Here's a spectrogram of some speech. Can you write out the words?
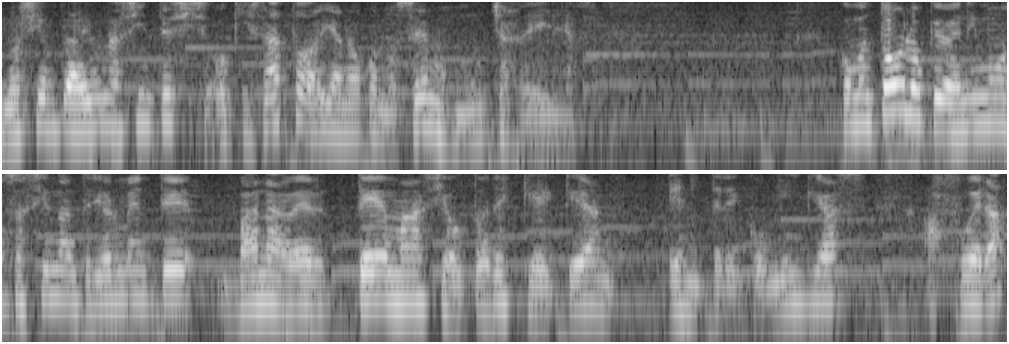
no siempre hay una síntesis o quizás todavía no conocemos muchas de ellas. Como en todo lo que venimos haciendo anteriormente, van a haber temas y autores que quedan entre comillas afuera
